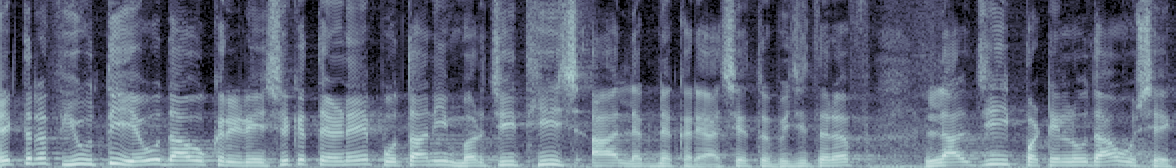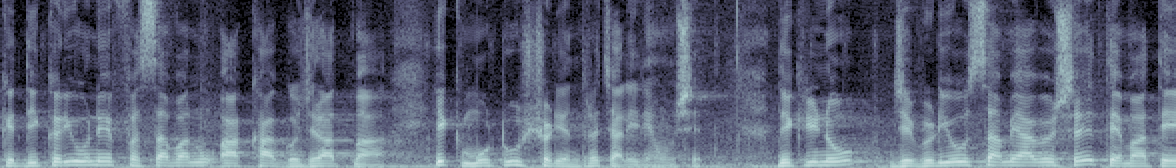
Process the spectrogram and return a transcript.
એક તરફ યુવતી એવો દાવો કરી રહી છે કે તેણે પોતાની મરજીથી જ આ લગ્ન કર્યા છે. તો બીજી તરફ લાલજી પટેલનો દાવો છે કે દીકરીઓને ફસાવવાનું આખા ગુજરાતમાં એક મોટું ષડયંત્ર ચાલી રહ્યું છે. દીકરીનો જે વીડિયો સામે આવ્યો છે તેમાં તે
